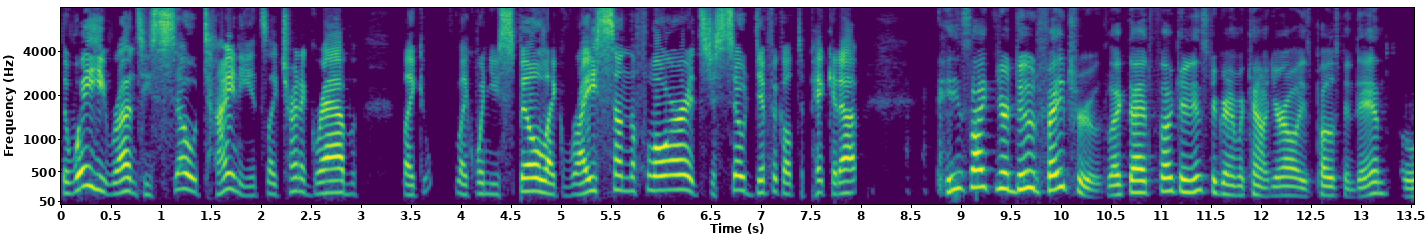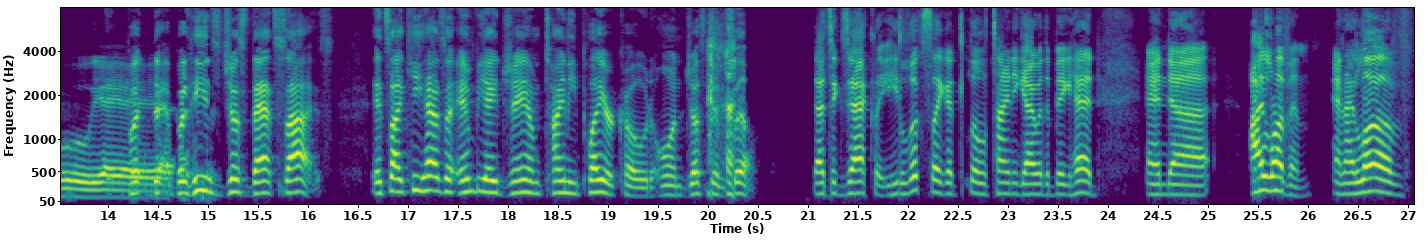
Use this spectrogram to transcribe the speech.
the way he runs, he's so tiny. It's like trying to grab like like when you spill like rice on the floor, it's just so difficult to pick it up. He's like your dude, True, like that fucking Instagram account you're always posting, Dan. Ooh, yeah, yeah, But yeah. yeah. but he's just that size. It's like he has an NBA Jam tiny player code on just himself. That's exactly. He looks like a little tiny guy with a big head, and uh, I love him, and I love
